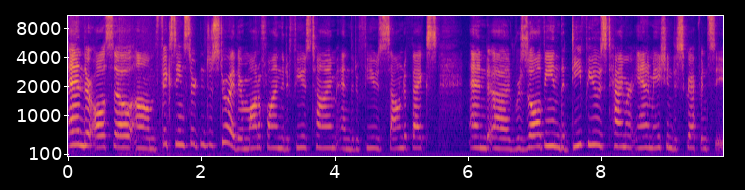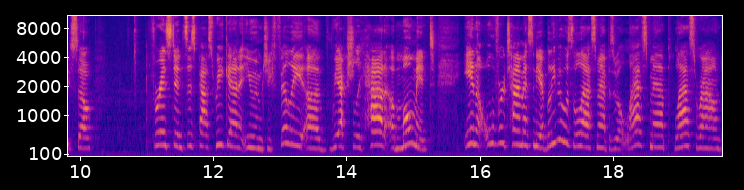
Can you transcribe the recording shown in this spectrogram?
and they're also um, fixing and destroy. They're modifying the defuse time and the defuse sound effects, and uh, resolving the defuse timer animation discrepancy. So. For instance, this past weekend at UMG Philly, uh, we actually had a moment in overtime S&D. I believe it was the last map as well. Last map, last round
